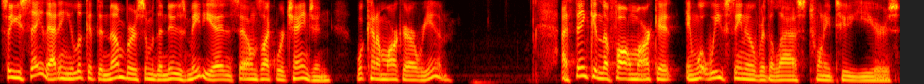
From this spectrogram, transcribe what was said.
So you say that and you look at the numbers, some of the news media, and it sounds like we're changing. What kind of market are we in? I think in the fall market and what we've seen over the last 22 years,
